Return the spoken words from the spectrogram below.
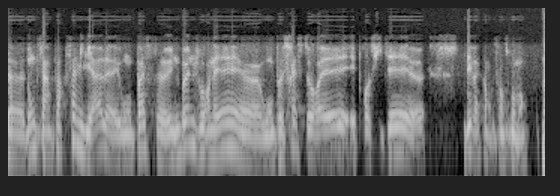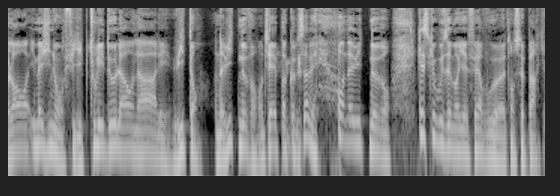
Euh, donc c'est un parc familial où on passe une bonne journée, euh, où on peut se restaurer et profiter euh, des vacances en ce moment. Alors imaginons, Philippe, tous les deux là, on a allez, 8 ans. On a 8-9 ans. On dirait pas comme ça, mais on a 8-9 ans. Qu'est-ce que vous aimeriez faire, vous, dans ce parc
